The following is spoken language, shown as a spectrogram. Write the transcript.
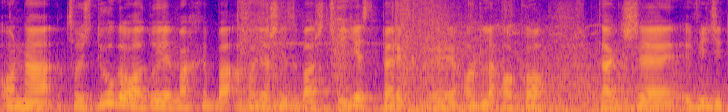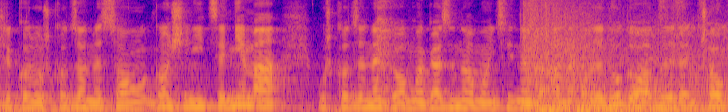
ona coś długo ładuje, ma chyba, a chociaż nie zobaczcie, jest perk y, Orle Oko, także widzi tylko, że uszkodzone są gąsienice, nie ma uszkodzonego magazynu amunicyjnego, a naprawdę długo ładuje ten czołg,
